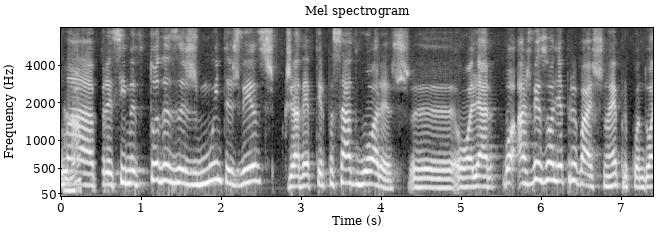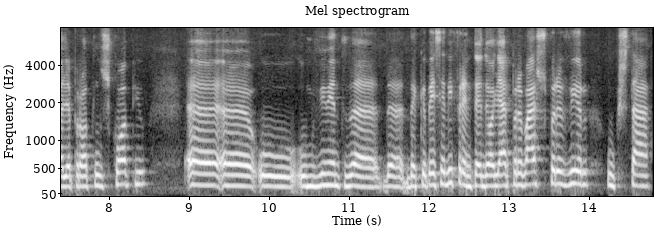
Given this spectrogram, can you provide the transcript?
lá para cima de todas as muitas vezes, porque já deve ter passado horas uh, a olhar, bom, às vezes olha para baixo, não é? Porque quando olha para o telescópio, o, o, movimento da, da, da, cabeça é diferente, é de olhar para baixo para ver o que está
